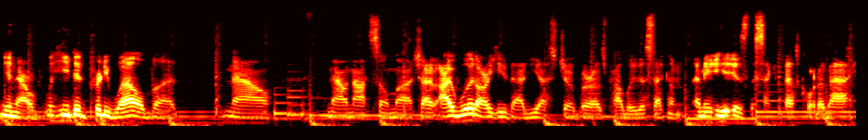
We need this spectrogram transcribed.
you know, he did pretty well, but now, now not so much. I, I would argue that yes, Joe Burrow is probably the second. I mean, he is the second best quarterback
